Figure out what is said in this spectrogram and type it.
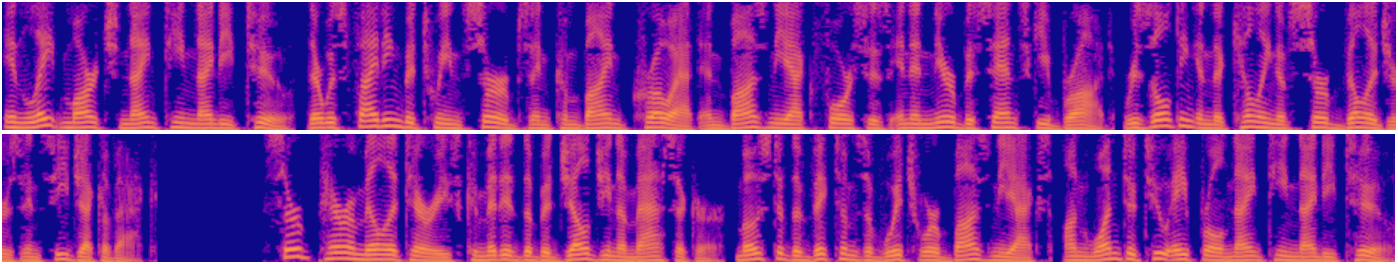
In late March 1992, there was fighting between Serbs and combined Croat and Bosniak forces in and near Bosanski Brod, resulting in the killing of Serb villagers in Sijekovac. Serb paramilitaries committed the Bijeljina massacre, most of the victims of which were Bosniaks, on 1–2 April 1992.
